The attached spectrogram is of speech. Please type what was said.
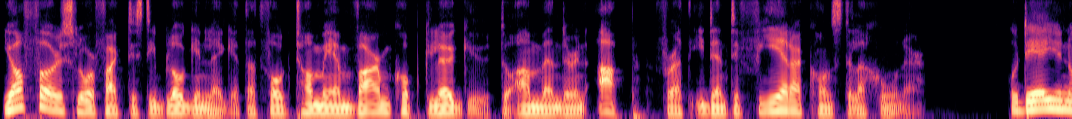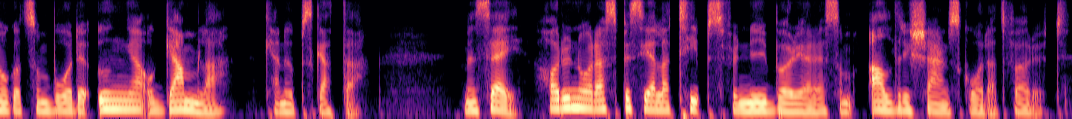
Jag föreslår faktiskt i blogginlägget att folk tar med en varm kopp glögg ut och använder en app för att identifiera konstellationer. Och det är ju något som både unga och gamla kan uppskatta. Men säg, har du några speciella tips för nybörjare som aldrig stjärnskådat förut?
